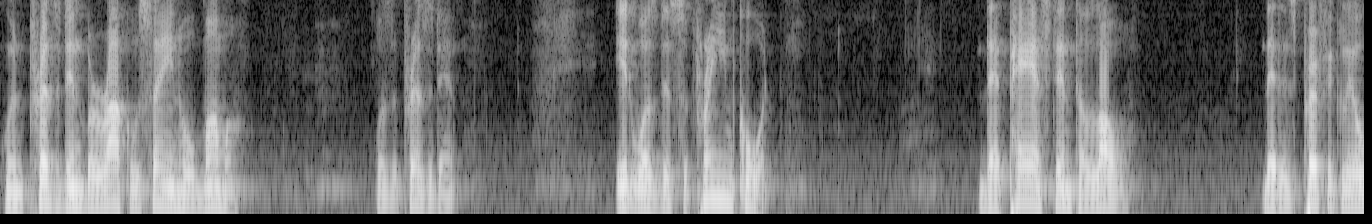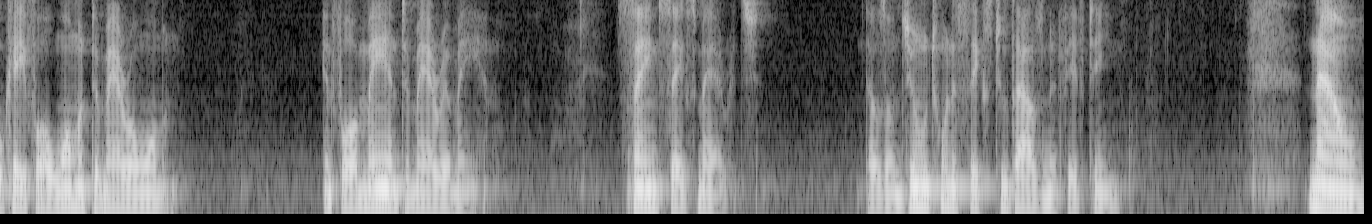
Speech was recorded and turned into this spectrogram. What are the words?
when President Barack Hussein Obama was the president, it was the Supreme Court that passed into law that it's perfectly okay for a woman to marry a woman and for a man to marry a man. Same sex marriage. That was on June 26, 2015. Now,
